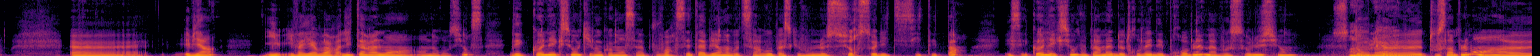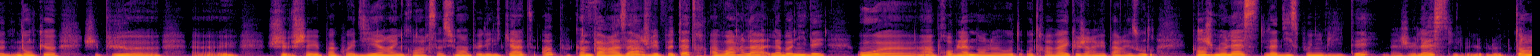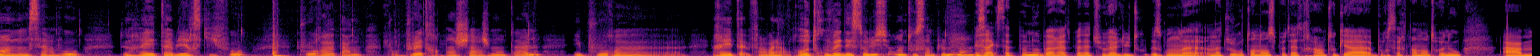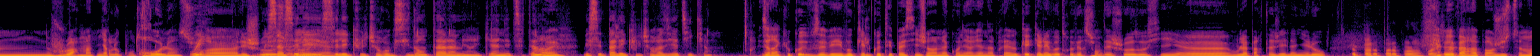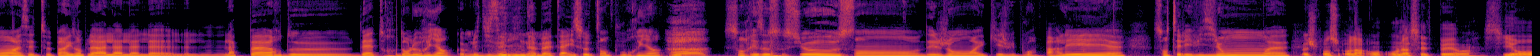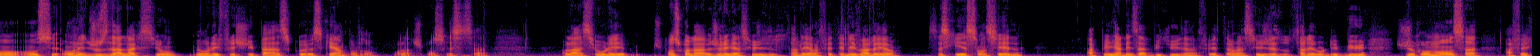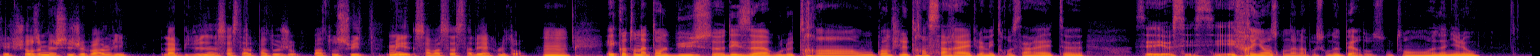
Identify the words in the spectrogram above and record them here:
Euh, eh bien, il, il va y avoir littéralement hein, en neurosciences des connexions qui vont commencer à pouvoir s'établir dans votre cerveau parce que vous ne le sursollicitez pas. Et ces connexions vous permettent de trouver des problèmes à vos solutions. Sans Donc, euh, tout simplement. hein, euh, donc, euh, j'ai pu. euh, je ne savais pas quoi dire à une conversation un peu délicate. Hop, comme par hasard, je vais peut-être avoir la, la bonne idée ou un problème dans le, au, au travail que j'arrivais pas à résoudre. Quand je me laisse la disponibilité, ben, je laisse le, le temps à mon cerveau de rétablir ce qu'il faut pour, pardon, pour plus être en charge mentale et pour euh, enfin, voilà, retrouver des solutions, hein, tout simplement. hein. Mais c'est vrai que ça peut nous paraître pas naturel du tout, parce qu'on a, on a toujours tendance, peut-être, à- en tout cas pour certains d'entre nous, à hum, vouloir maintenir le contrôle sur Oui, euh, les Mais choses. ça, sur c'est le les, réel. c'est les cultures occidentales, américaines, etc. Ouais. Mais c'est pas les cultures asiatiques. hein. C'est vrai que vous avez évoqué le côté passif, j'aimerais bien qu'on y revienne après. Quelle est votre version des choses aussi Euh, Vous la partagez, Danielo? Par, par rapport à quoi Euh, Par rapport justement à cette, par exemple, la, la, la, la, peur de d'être dans le rien, comme le disait Nina Bataille, ce temps pour rien, sans réseaux sociaux, sans des gens avec qui je vais pouvoir parler, euh, sans télévision. euh, Mais je pense qu'on a, on, a cette peur si on, on, on est juste dans l'action, mais on ne réfléchit pas à ce, que- ce qui est important. Voilà, je pense que c'est ça. Voilà, si vous voulez, je pense que voilà, je reviens à ce que j'ai dit tout à l'heure. En fait, et les valeurs, c'est ce qui est essentiel. Après, il y a les habitudes, en fait. Voilà, ce que j'ai dit tout à l'heure au début, je commence à, à faire quelque chose, même si je n'ai pas envie. L'habitude ne s'installe pas toujours, pas tout de suite, mais ça va s'installer avec le temps. hmm. Et quand on attend le bus euh, des heures ou le train, ou quand le train s'arrête, le métro s'arrête, euh, c'est effrayant ce qu'on a l'impression de perdre son temps, euh, Danielo.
